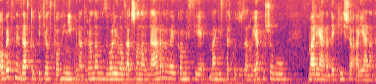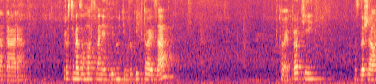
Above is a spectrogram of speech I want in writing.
Obecné zastupiteľstvo Hliníku nad Hronom zvolilo za členov návrhovej komisie magisterku Zuzanu Jakušovú, Mariana Dekíša a Jana Tatára. Prosím vás o hlasovanie s vyhnutím ruky. Kto je za? Kto je proti? Zdržal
